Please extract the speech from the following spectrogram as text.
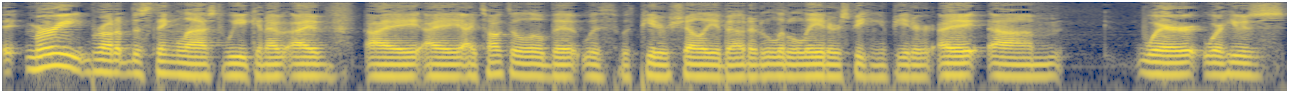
it, Murray brought up this thing last week, and I've, I've I, I, I talked a little bit with, with Peter Shelley about it a little later. Speaking of Peter, I um, where where he was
